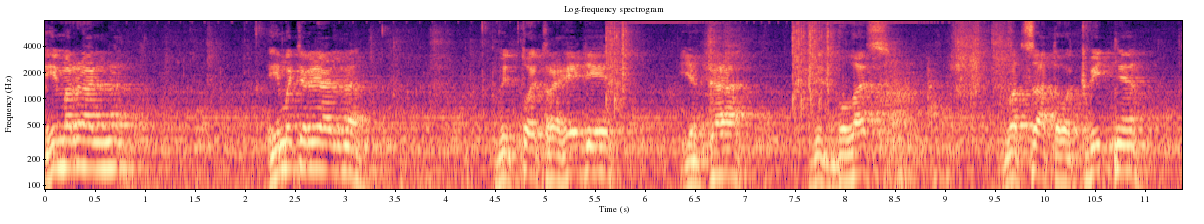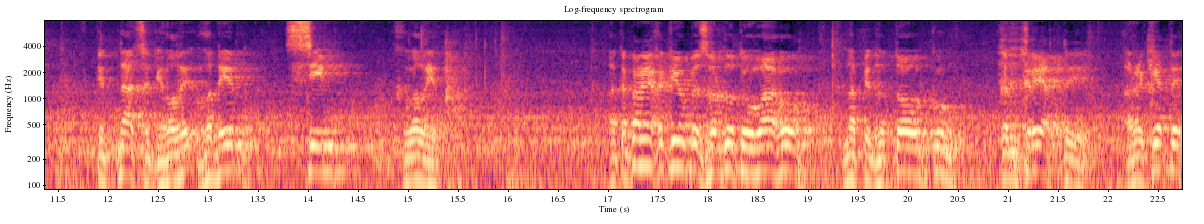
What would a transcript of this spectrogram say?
і морально, і матеріально від тої трагедії, яка відбулась 20 квітня в 15 годин 7 хвилин. А тепер я хотів би звернути увагу на підготовку конкретної ракети,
